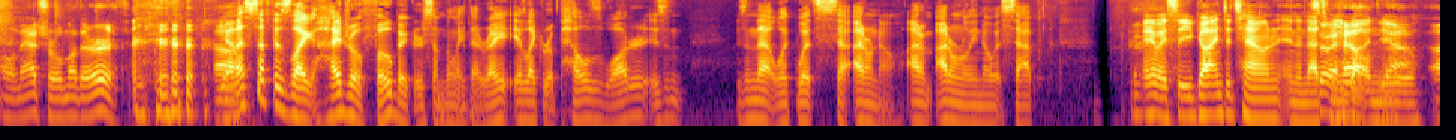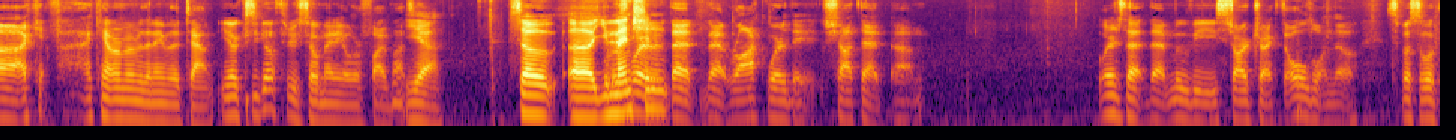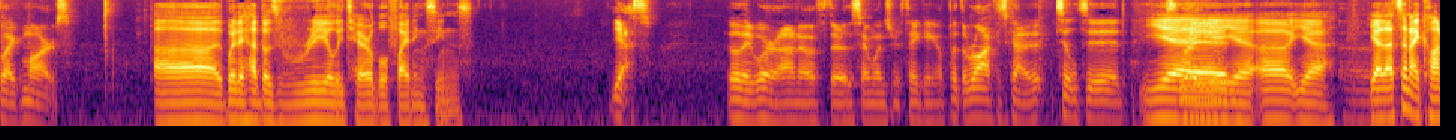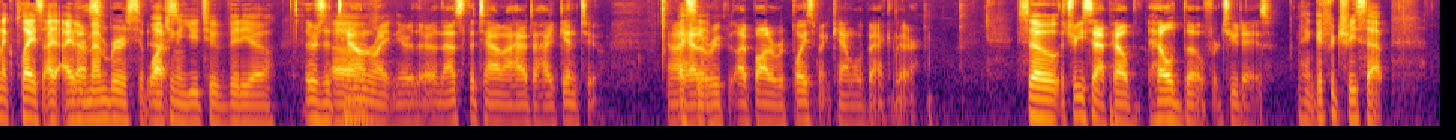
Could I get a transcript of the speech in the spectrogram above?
All natural, Mother Earth. yeah, that stuff is like hydrophobic or something like that, right? It like repels water. Isn't isn't that like what sap? I don't know. I don't I don't really know what sap. Anyway, so you got into town, and then that's so when you hell, got a new. yeah. Uh, I can't. I can't remember the name of the town. You know, because you go through so many over five months. Yeah. So uh, you It mentioned that that rock where they shot that. Um, where's that that movie Star Trek, the old one though? It's supposed to look like Mars. uh, where they had those really terrible fighting scenes. Yes. Though they were, I don't know if they're the same ones you're thinking of, but the rock is kind of tilted. Yeah, yeah, yeah. Uh, yeah, yeah. That's an iconic place. I, I yes. remember watching a YouTube video. There's a town right near there, and that's the town I had to hike into. And I, I had a re- I bought a replacement camel back there. So The tree sap held held though for two days. Man, good for tree sap.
